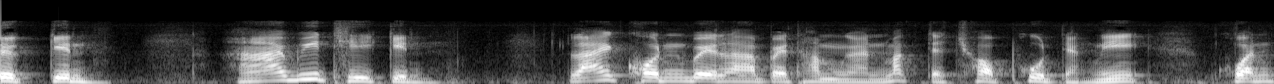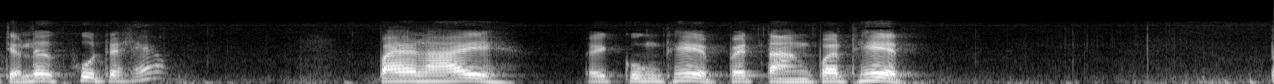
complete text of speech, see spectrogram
ดึกกิน หาวิธีกิน หลายคนเวลาไปทำงานมักจะชอบพูดอย่างนี้ ควรจะเลิกพูดได้แล้ว ไปอะไรไปกรุงเทพไปต่างประเทศ ไป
